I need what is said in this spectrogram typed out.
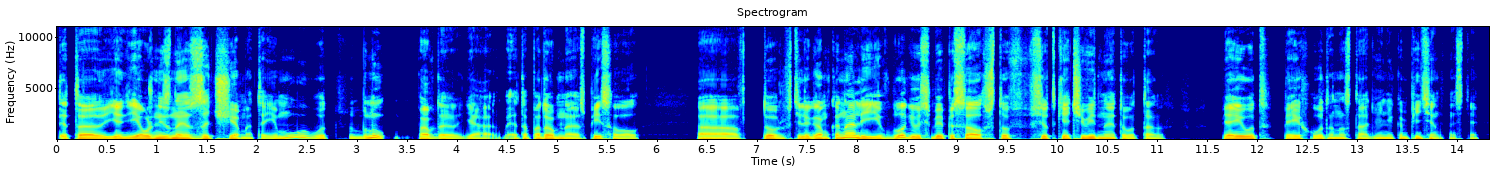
Это, я, я уже не знаю, зачем это ему, вот, ну, правда, я это подробно расписывал а, в, в телеграм-канале и в блоге у себя писал, что все-таки очевидно, это вот так, период перехода на стадию некомпетентности –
